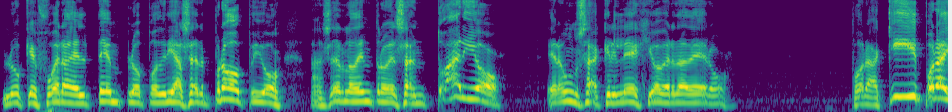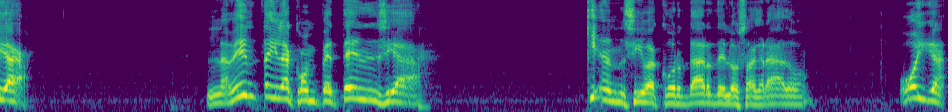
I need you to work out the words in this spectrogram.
lo que fuera del templo podría ser propio, hacerlo dentro del santuario. Era un sacrilegio verdadero. Por aquí y por allá. La venta y la competencia. ¿Quién se iba a acordar de lo sagrado? Oiga,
